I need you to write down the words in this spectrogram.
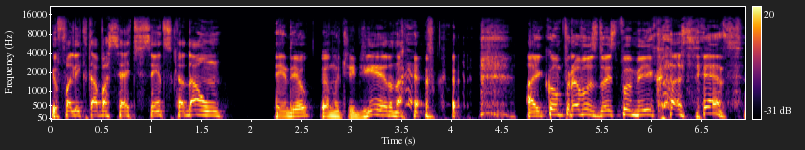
eu falei que tava 700 cada um. Entendeu? Eu não tinha dinheiro na época. Aí compramos dois por 1.400.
